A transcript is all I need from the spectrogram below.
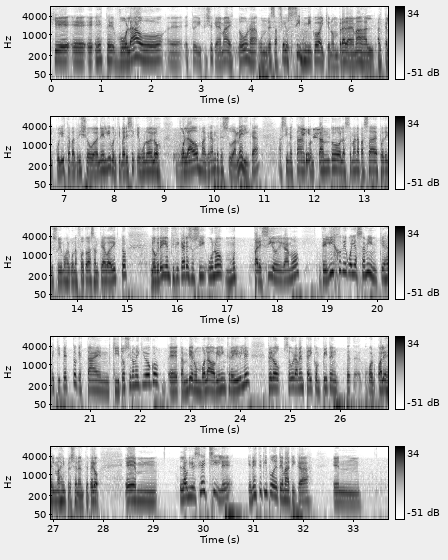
que eh, eh, este volado, eh, este edificio que además es todo una, un desafío sísmico, hay que nombrar además al, calculista Patricio Bonelli, porque parece que es uno de los volados más grandes de Sudamérica. Así me estaban contando la semana pasada, después de que subimos algunas fotos a Santiago Adicto. Logré identificar, eso sí, uno muy parecido, digamos, del hijo de Guayasamín, que es arquitecto, que está en Quito, si no me equivoco, también un volado bien increíble, pero seguramente ahí compiten cuál es el más impresionante. Pero em, la Universidad de Chile, en este tipo de temáticas, en,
